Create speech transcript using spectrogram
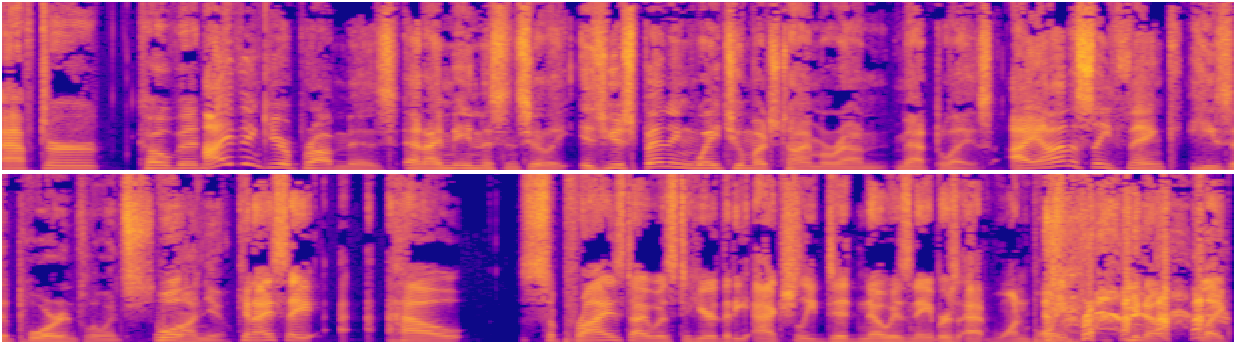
after COVID. I think your problem is, and I mean this sincerely, is you're spending way too much time around Matt Blaze. I honestly think he's a poor influence well, on you. Can I say how surprised I was to hear that he actually did know his neighbors at one point? you know, like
